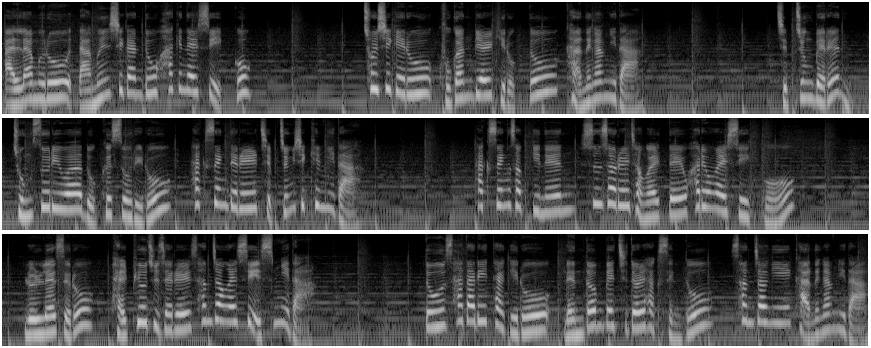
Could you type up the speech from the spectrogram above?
알람으로 남은 시간도 확인할 수 있고 초시계로 구간별 기록도 가능합니다. 집중벨은 종소리와 노크 소리로 학생들을 집중시킵니다. 학생 섞기는 순서를 정할 때 활용할 수 있고 룰렛으로 발표 주제를 선정할 수 있습니다. 또 사다리 타기로 랜덤 배치될 학생도 선정이 가능합니다.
